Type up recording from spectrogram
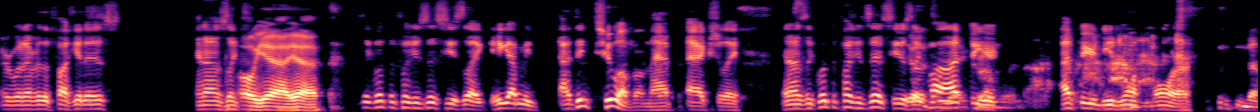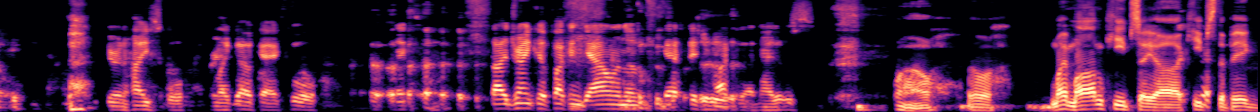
or whatever the fuck it is. And I was like, oh yeah, yeah. I like, what the fuck is this? He's like, he got me, I think two of them actually. And I was like, what the fuck is this? He was like, well, I figured, I figured you'd want more. no. You're in high school. I'm like, okay, cool. So I drank a fucking gallon of gas station vodka that night. It was, Wow. Oh. My mom keeps a uh, keeps the big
